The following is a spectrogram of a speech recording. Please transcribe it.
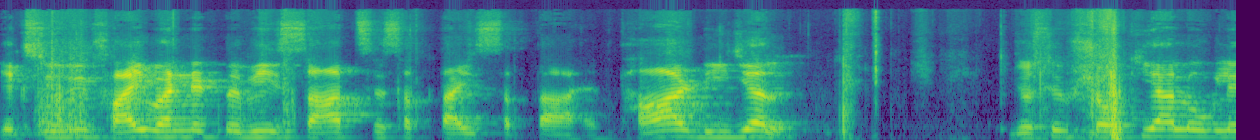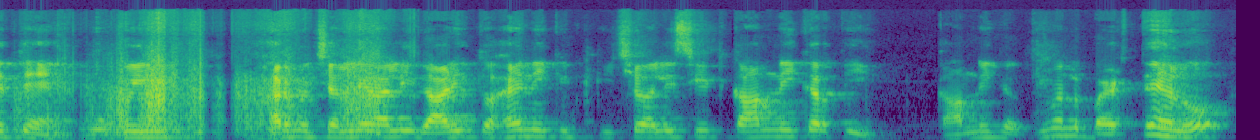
एक्सयूवी 500 पे भी सात से सत्ताईस सप्ताह है। थार डीजल जो सिर्फ़ शौकिया लोग लेते हैं, वो कोई घर में चलने वाली गाड़ी तो है नहीं कि पीछे वाली सीट काम नहीं करती, काम नहीं करती। मतलब बैठते हैं लोग,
